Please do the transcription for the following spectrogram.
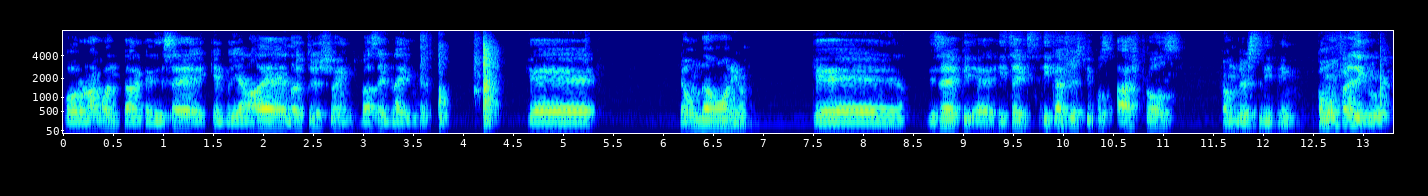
por una cuenta, que dice que el villano de Doctor Strange va a ser Nightmare, que, que es un demonio, que dice, eh, he, takes, he captures people's astrals from their sleeping, como un Freddy Krueger.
